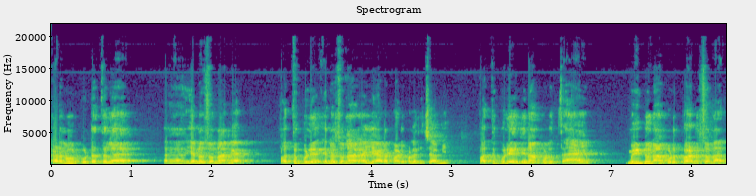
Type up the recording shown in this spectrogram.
கடலூர் கூட்டத்துல என்ன சொன்னாங்க? பத்து புள்ளி என்ன சொன்னார் ஐயா எடப்பாடி பழனிசாமி பத்து புள்ளி அஞ்சு நான் கொடுத்தேன் மீண்டும் நான் கொடுப்பேன்னு சொன்னார்.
